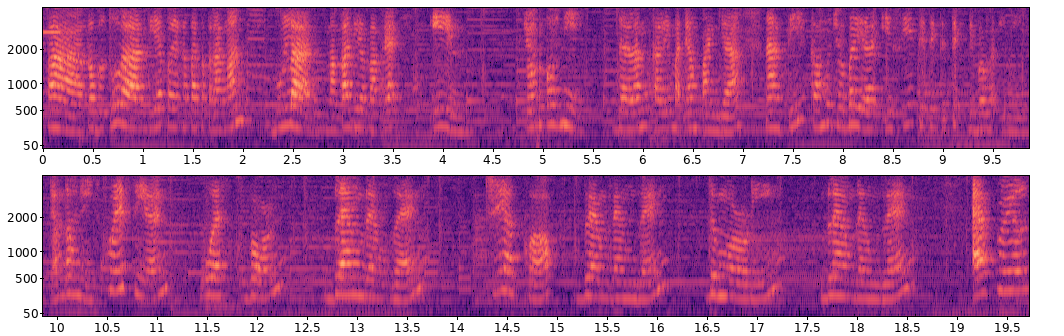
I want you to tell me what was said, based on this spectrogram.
Nah, kebetulan dia pakai kata keterangan bulan, maka dia pakai in. Contoh nih, dalam kalimat yang panjang, nanti kamu coba ya isi titik-titik di bawah ini. Contoh nih, Christian was born blank blank blank 3 o'clock blank blank blank the morning blank blank blank April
